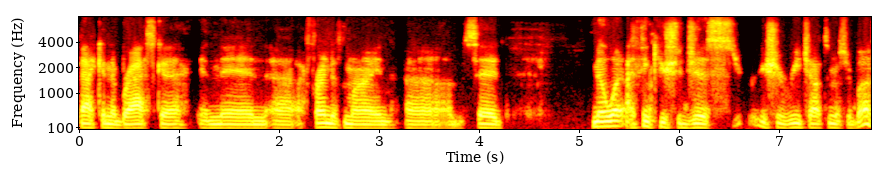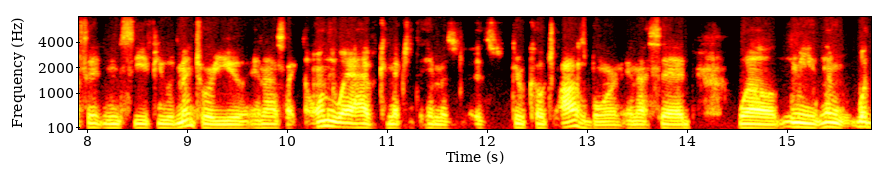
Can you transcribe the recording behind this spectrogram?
back in Nebraska. And then uh, a friend of mine um, said, you know what? I think you should just you should reach out to Mr. Buffett and see if he would mentor you. And I was like, the only way I have a connection to him is, is through Coach Osborne. And I said, well, let me, let me what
